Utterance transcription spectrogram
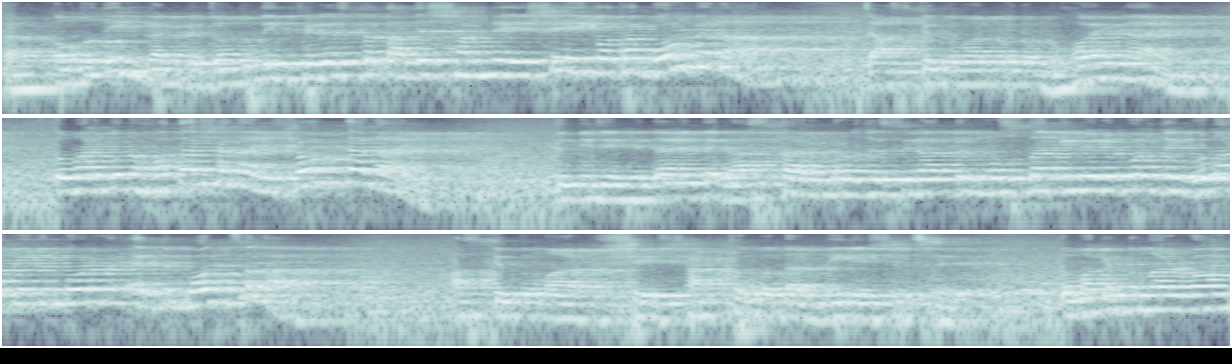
তারা ততদিন রাখবে, যতদিন ফেরেশতা তাদের সামনে এসে এই কথা বলবে না আজকে তোমার কোনো ভয় নাই, তোমার কোনো হতাশা নাই, শঙ্কা নাই। তুমি যে হেদায়েতের রাস্তার উপর, যে সিরাতুল মুস্তাকিমের উপর, যে গোলামীর উপর, এত পথ চলা আজকে তোমার সেই সার্থকতার দিন এসেছে। তোমাকে তোমার রব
